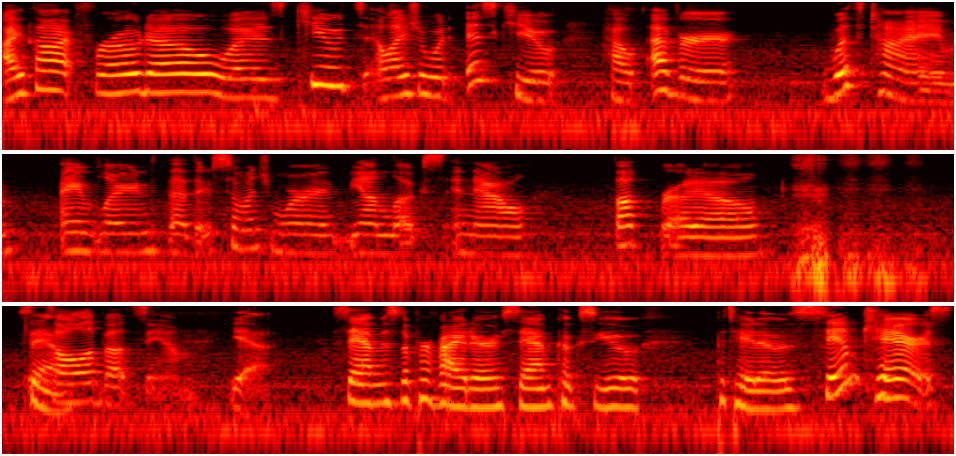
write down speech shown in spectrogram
I thought Frodo was cute. Elijah Wood is cute. However, with time, I have learned that there's so much more beyond looks, and now, fuck Frodo. Sam. It's all about Sam. Yeah. Sam is the provider. Sam cooks you potatoes. Sam cares.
